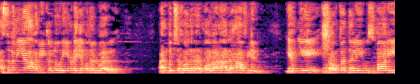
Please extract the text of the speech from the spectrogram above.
அஸ்லமியா அரபிக் கல்லூரியினுடைய முதல்வர் அன்பு சகோதரர் மௌலானா அல் ஹாஃபில் எம் ஏ ஷவுகத் அலி உஸ்மானி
